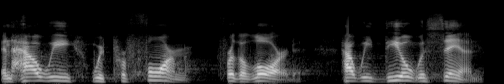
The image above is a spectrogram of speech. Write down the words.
and how we, we perform for the Lord, how we deal with sin.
